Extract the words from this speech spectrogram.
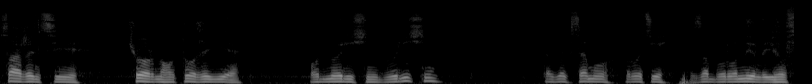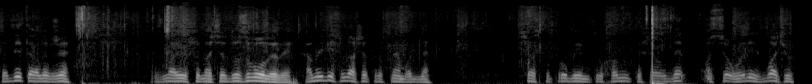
Саджанці чорного теж є однорічні і дворічні. Так як в цьому році заборонили його садити, але вже знаю, що наче дозволили. А ну йди сюди ще троснемо одне. Зараз спробуємо труханути ще одне. Ось цього горіх бачу.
